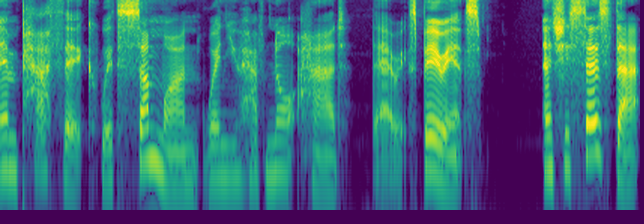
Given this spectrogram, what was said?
empathic with someone when you have not had their experience? And she says that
